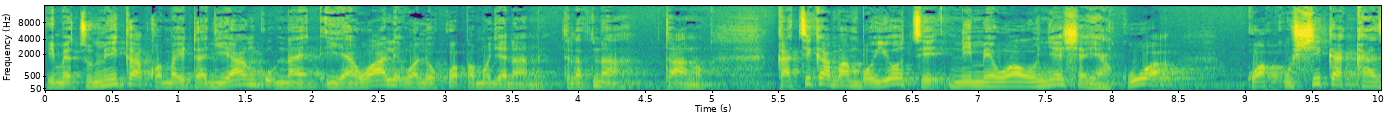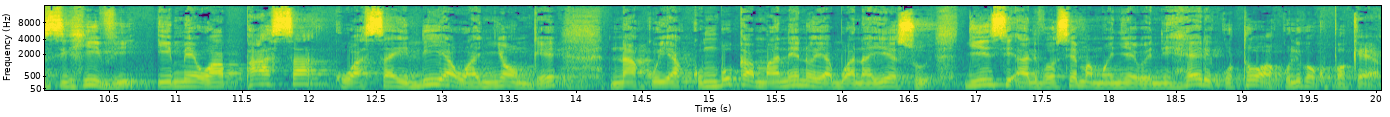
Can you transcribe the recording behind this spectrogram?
imetumika kwa mahitaji yangu na ya wale waliokuwa pamoja nami. 35 katika mambo yote nimewaonyesha ya kuwa kwa kushika kazi hivi imewapasa kuwasaidia wanyonge na kuyakumbuka maneno ya bwana yesu jinsi alivyosema mwenyewe ni heri kutoa kuliko kupokea.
